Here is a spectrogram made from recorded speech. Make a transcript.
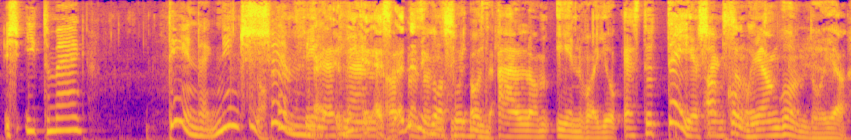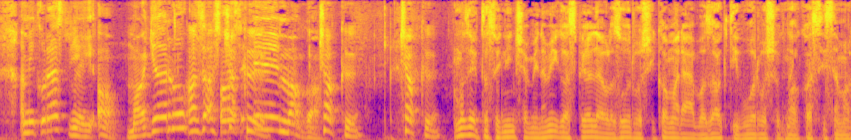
és itt meg Tényleg, nincs no, semmi. Véletlen ez, az, nem igaz, az, hogy az állam én vagyok. Ezt ő teljesen Abszolút. komolyan gondolja. Amikor azt mondja, hogy a magyarok, az, az, az csak ő. ő maga. Csak ő. Csak ő. Azért az, hogy nincs semmi nem igaz, például az orvosi kamarában az aktív orvosoknak azt hiszem a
